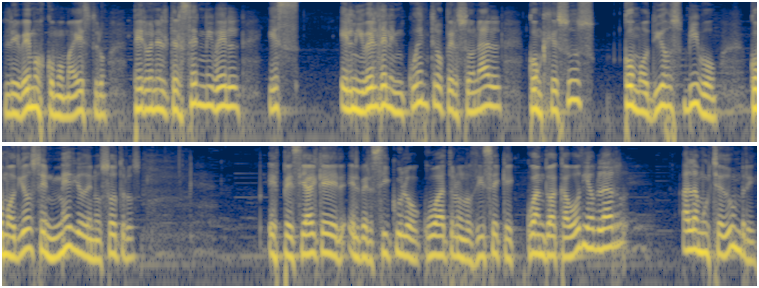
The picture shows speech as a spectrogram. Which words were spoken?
le vemos como maestro, pero en el tercer nivel es el nivel del encuentro personal con Jesús como Dios vivo, como Dios en medio de nosotros. Especial que el, versículo 4 nos dice que cuando acabó de hablar a la muchedumbre,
